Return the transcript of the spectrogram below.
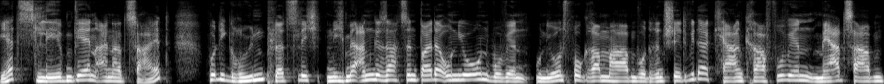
Jetzt leben wir in einer Zeit, wo die Grünen plötzlich nicht mehr angesagt sind bei der Union, wo wir ein Unionsprogramm haben, wo drin steht wieder Kernkraft, wo wir einen März haben,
